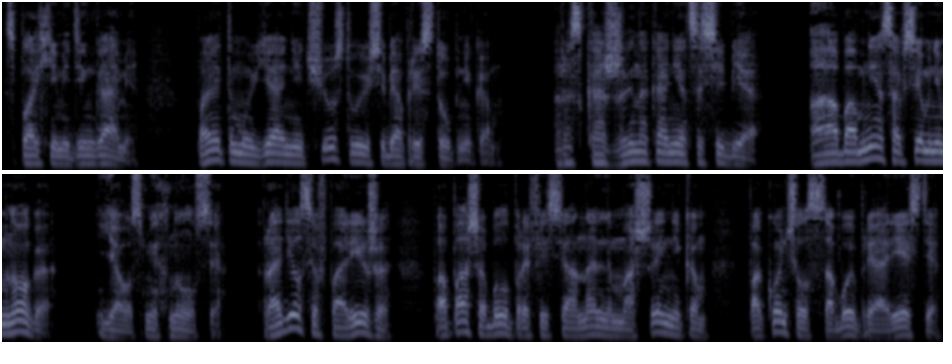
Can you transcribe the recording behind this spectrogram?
с плохими деньгами, поэтому я не чувствую себя преступником. Расскажи, наконец, о себе». «А обо мне совсем немного», — я усмехнулся. Родился в Париже, папаша был профессиональным мошенником, покончил с собой при аресте,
